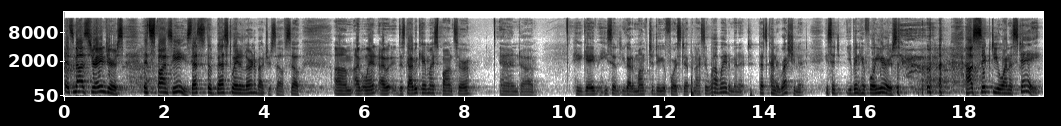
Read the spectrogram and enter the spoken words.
it's not strangers, it's sponsees. That's the best way to learn about yourself. So um, I went, I, this guy became my sponsor, and uh, he gave he said you got a month to do your four step. And i said well wait a minute. That's kind of rushing it. He said you've been here four years. How sick do you want to stay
